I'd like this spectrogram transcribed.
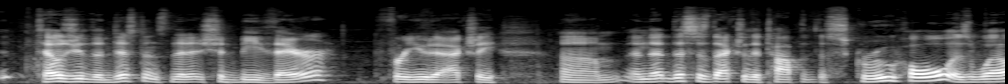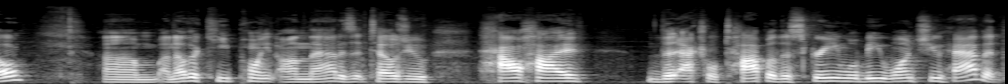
it tells you the distance that it should be there for you to actually um, and then this is actually the top of the screw hole as well. Um, another key point on that is it tells you how high the actual top of the screen will be once you have it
